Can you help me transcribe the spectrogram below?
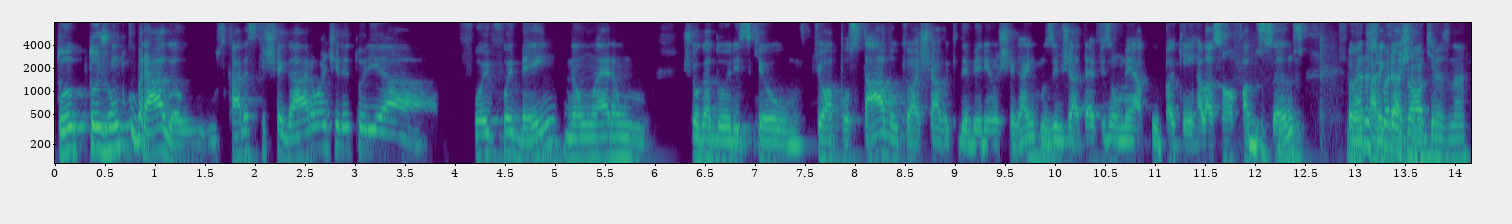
tô, tô junto com o Braga. Os caras que chegaram, a diretoria foi, foi bem, não eram jogadores que eu, que eu apostava, que eu achava que deveriam chegar, inclusive já até fiz um meia-culpa aqui em relação ao Fábio Santos. Foi não um cara que eu achava óbvias, que... né?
